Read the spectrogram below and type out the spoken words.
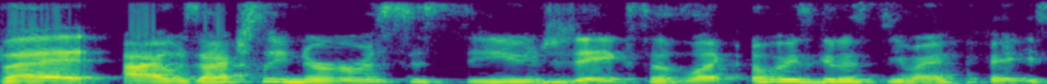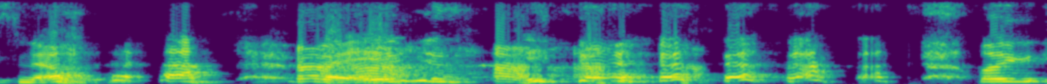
but I was actually nervous to see you today because I was like, oh, he's going to see my face. No, but like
